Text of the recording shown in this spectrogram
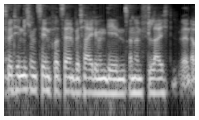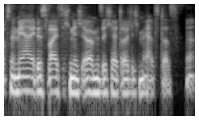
Es wird hier nicht um 10% Beteiligung gehen, sondern vielleicht, ob es eine Mehrheit ist, weiß ich nicht, aber mit Sicherheit deutlich mehr als das. Ja.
